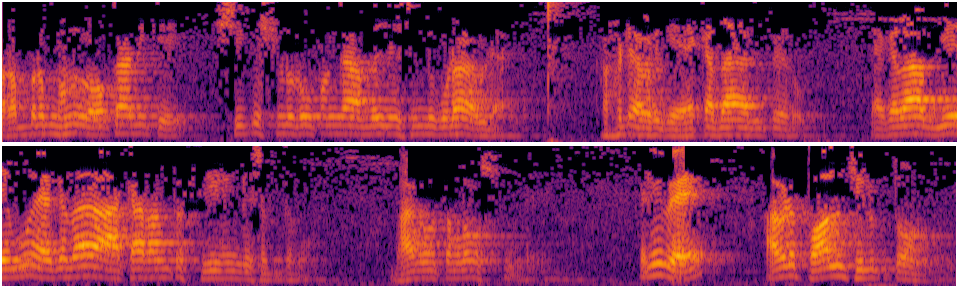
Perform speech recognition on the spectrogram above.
పరబ్రహ్మను లోకానికి శ్రీకృష్ణుడు రూపంగా అందజేసింది కూడా ఆవిడ. కాబట్టి ఆవిడకి ఏకదా అని పేరు. ఏకదా అవ్యయము ఏకదా ఆకారాంత స్త్రీలింగ శబ్దము. భాగవతంలో వస్తుంది. ఎనివే ఆవిడ పాలు చిలుపుతూ ఉంటుంది.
